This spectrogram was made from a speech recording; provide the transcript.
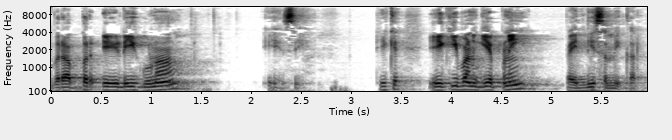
ਬਰਾਬਰ AD ਗੁਣਾ AC ਠੀਕ ਹੈ? ਇਹ ਕੀ ਬਣ ਗਈ ਆਪਣੀ? ਪਹਿਲੀ ਸਮੀਕਰਨ।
